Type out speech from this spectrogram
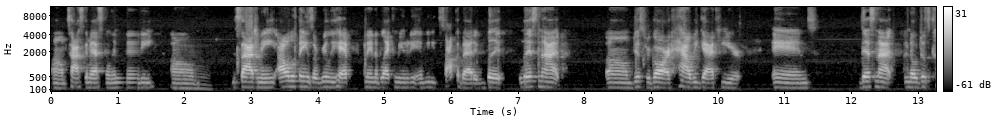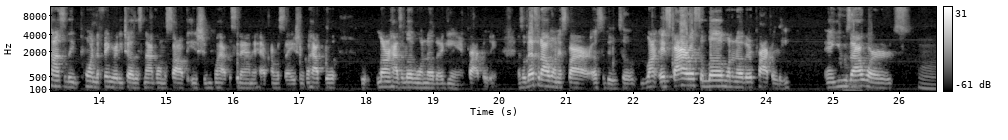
um, toxic masculinity um, mm. misogyny all the things are really happening in the black community and we need to talk about it but let's not um, disregard how we got here and that's not, you know, just constantly pointing the finger at each other it's not going to solve the issue. We're going to have to sit down and have conversation. We're going to have to learn how to love one another again properly. And so that's what I want to inspire us to do, to learn, inspire us to love one another properly and use our words, mm.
